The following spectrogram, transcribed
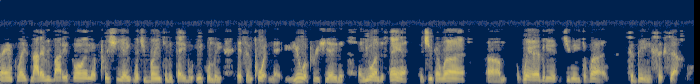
same place. Not everybody is going to appreciate what you bring to the table equally. It's important that you appreciate it and you understand that you can run um, wherever it is that you need to run to be successful.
